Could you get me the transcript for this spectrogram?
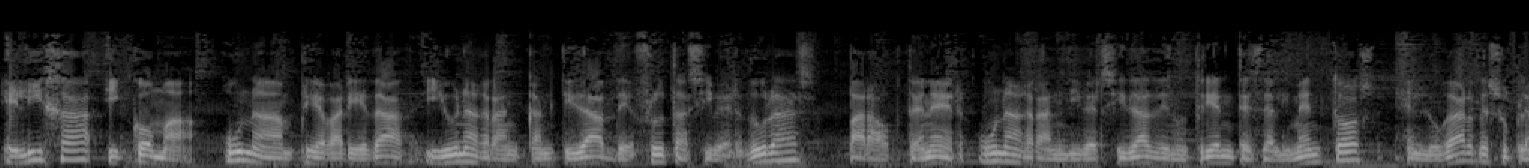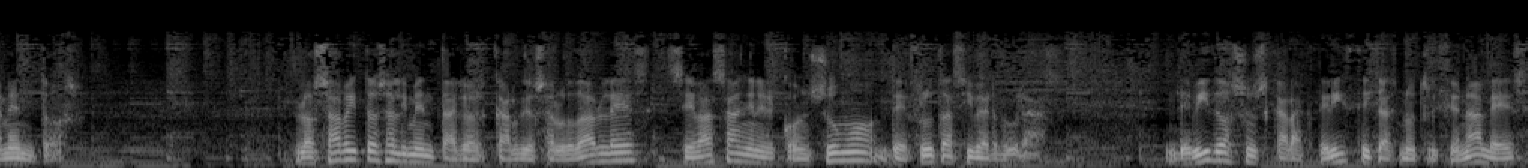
Elija y coma una amplia variedad y una gran cantidad de frutas y verduras para obtener una gran diversidad de nutrientes de alimentos en lugar de suplementos. Los hábitos alimentarios cardiosaludables se basan en el consumo de frutas y verduras. Debido a sus características nutricionales,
